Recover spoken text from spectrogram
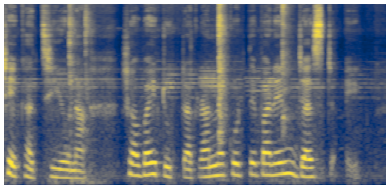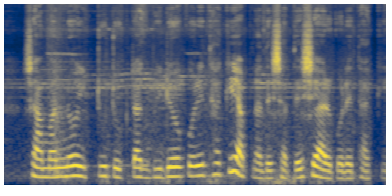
শেখাচ্ছিও না। সবাই টুকটাক রান্না করতে পারেন, জাস্ট সামান্য একটু টুকটাক ভিডিও করে থাকি, আপনাদের সাথে শেয়ার করে থাকি।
